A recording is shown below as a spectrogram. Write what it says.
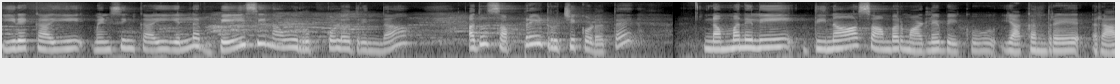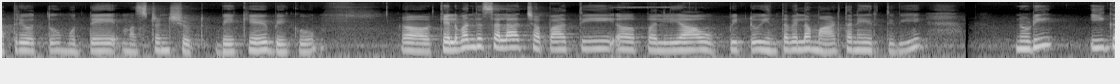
ಹೀರೆಕಾಯಿ, ಮೆಣಸಿನ್ಕಾಯಿ ಎಲ್ಲ ಬೇಯಿಸಿ ನಾವು ರುಬ್ಕೊಳ್ಳೋದ್ರಿಂದ ಅದು ಸಪ್ರೇಟ್ ರುಚಿ ಕೊಡುತ್ತೆ. ನಮ್ಮನೇಲಿ ದಿನಾ ಸಾಂಬಾರು ಮಾಡಲೇಬೇಕು. ಯಾಕಂದರೆ ರಾತ್ರಿ ಹೊತ್ತು ಮುದ್ದೆ ಮಸ್ಟ್ ಆ್ಯಂಡ್ ಶುಡ್ ಬೇಕೇ ಬೇಕು. ಕೆಲವೊಂದು ಸಲ ಚಪಾತಿ ಪಲ್ಯ, ಉಪ್ಪಿಟ್ಟು ಇಂಥವೆಲ್ಲ ಮಾಡ್ತಾನೆ ಇರ್ತೀವಿ. ನೋಡಿ, ಈಗ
